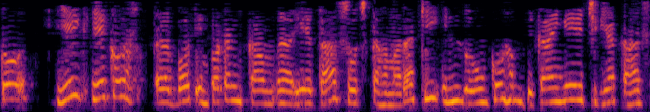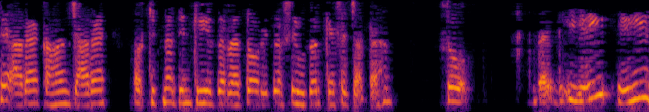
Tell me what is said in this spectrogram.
तो ये एक और बहुत इम्पोर्टेंट काम ये था, सोच था हमारा कि इन लोगों को हम दिखाएँगे, ये चिड़िया कहाँ से आ रहा है, कहाँ जा रहा है, और कितना दिन के लिए इधर रहता है और इधर से उधर कैसे जाता है। तो यही यही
